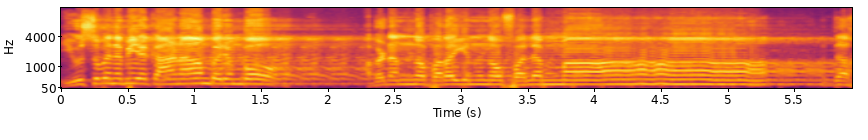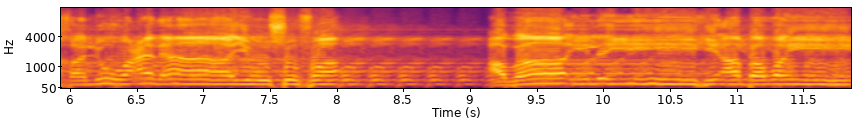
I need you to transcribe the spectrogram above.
യൂസുഫ് നബിയെ കാണാൻ വരുമ്പോ അവിടെ നിന്ന് പറയുന്നു ഫലമ്മാ دخلوا على يوسف أبى إليه أبوي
